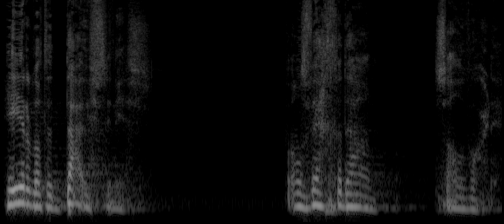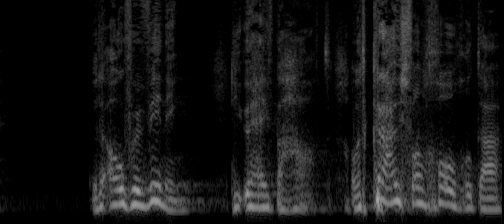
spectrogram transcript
Heer, wat het duisternis ons weggedaan zal worden. Door de overwinning die u heeft behaald. Op het kruis van Golgotha.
